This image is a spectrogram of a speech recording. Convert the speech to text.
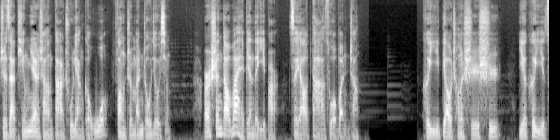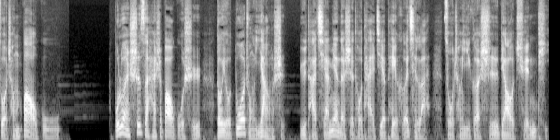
只在平面上打出两个窝，放置门轴就行；而伸到外边的一半，则要大做文章。可以雕成石狮，也可以做成豹骨。不论狮子还是豹骨石，都有多种样式，与它前面的石头台阶配合起来，组成一个石雕群体。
